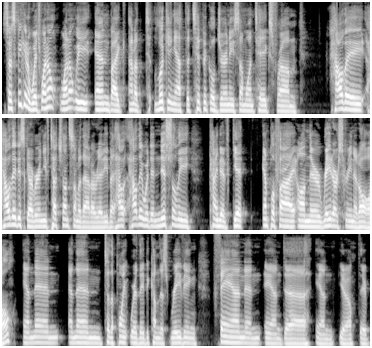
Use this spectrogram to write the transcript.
so speaking of which why don't why don't we end by kind of t- looking at the typical journey someone takes from how they how they discover and you've touched on some of that already but how how they would initially kind of get Emplify on their radar screen at all. And then and then to the point where they become this raving fan and and uh and you know they're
